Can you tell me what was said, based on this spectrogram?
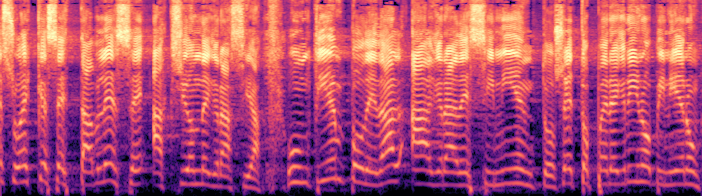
eso es que se establece acción de gracia, un tiempo de dar agradecimientos. Estos peregrinos vinieron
